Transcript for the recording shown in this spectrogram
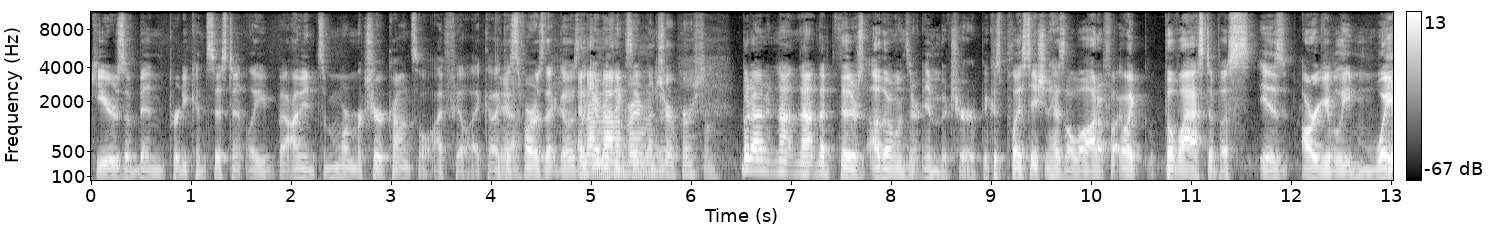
Gears have been pretty consistently, but I mean it's a more mature console. I feel like like Yeah. as far as that goes, and like I'm not a everything's very mature bit- person. But I'm not not that there's other ones that are immature because PlayStation has a lot of like The Last of Us is arguably way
